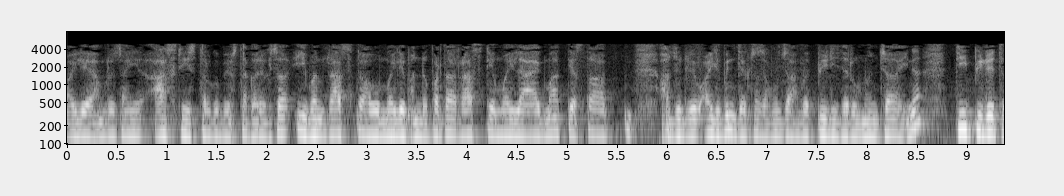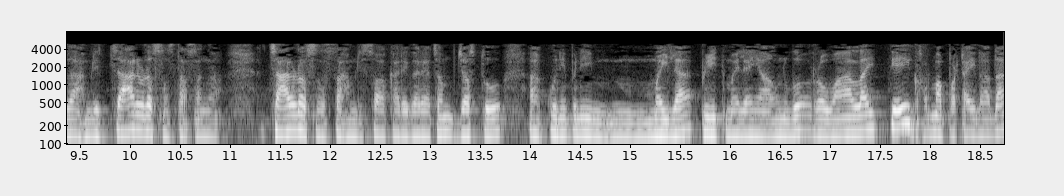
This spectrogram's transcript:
अहिले हाम्रो चाहिँ आश्रय स्थलको व्यवस्था गरेको छ। इभन राष्ट्र अब मैले भन्नुपर्दा राष्ट्रिय महिला आयोगमा त्यस्ता हजुरले अहिले पनि देख्न सक्नुहुन्छ हाम्रो पीडितहरू हुनुहुन्छ होइन? ती पीडितलाई हामीले चारवटा संस्थासँग चारवटा संस्था हामीले सहकार्य गरेका छौँ जस्तो कुनै पनि महिला पीडित महिला यहाँ आउनुभयो र उहाँलाई त्यही घरमा पठाइरहँदा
